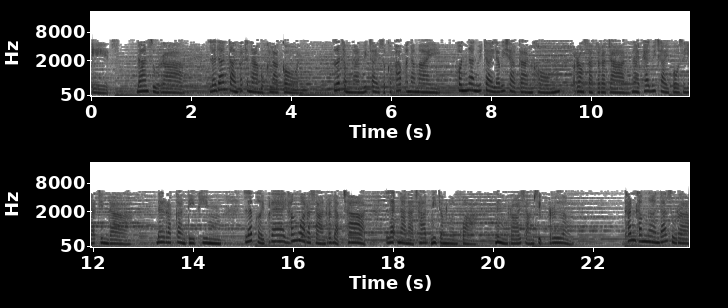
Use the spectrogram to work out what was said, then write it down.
เอดส์ ด้านสุรา และด้านการพัฒนาบุคลากร พื่อทำงานวิจัยสุขภาพอนามัย ผลงานวิจัยและวิชาการของรองศาสตราจารย์ นายแพทย์วิชัยโปสยจินดา ได้รับการตีพิมพ์ และเผยแพร่ทั้งวารสารระดับชาติ และนานาชาติมีจำนวนกว่า 130 เรื่อง ท่านทำงานด้านสุรา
